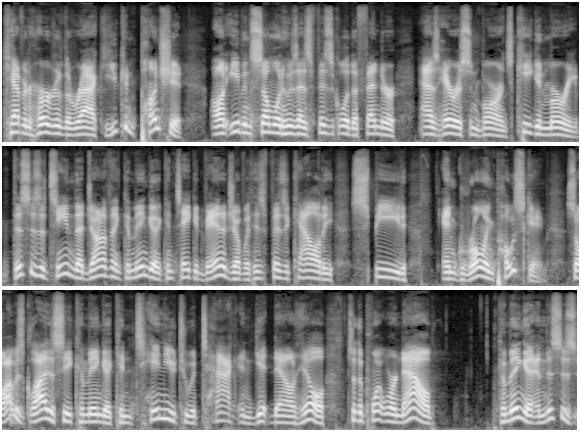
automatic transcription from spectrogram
Kevin Huerter to the rack. You can punch it on even someone who's as physical a defender as Harrison Barnes, Keegan Murray. This is a team that Jonathan Kuminga can take advantage of with his physicality, speed, and growing post game. So I was glad to see Kuminga continue to attack and get downhill to the point where now Kuminga, and this is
